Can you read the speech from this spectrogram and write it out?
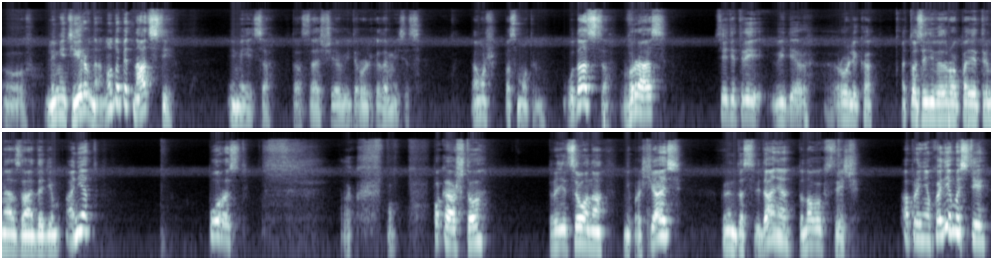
э, лимитировано, ну до 15 имеется настоящее видеоролика за месяц. Там уж посмотрим. Удастся в раз все эти три видеоролика, а то за видеоролик по тремя дадим, а нет, порость. Так, пока что традиционно не прощаюсь. Говорим до свидания, до новых встреч. А при необходимости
